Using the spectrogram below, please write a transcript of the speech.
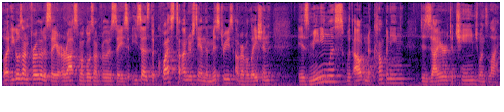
But he goes on further to say, Erasmo goes on further to say, he says, the quest to understand the mysteries of revelation is meaningless without an accompanying desire to change one's life.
